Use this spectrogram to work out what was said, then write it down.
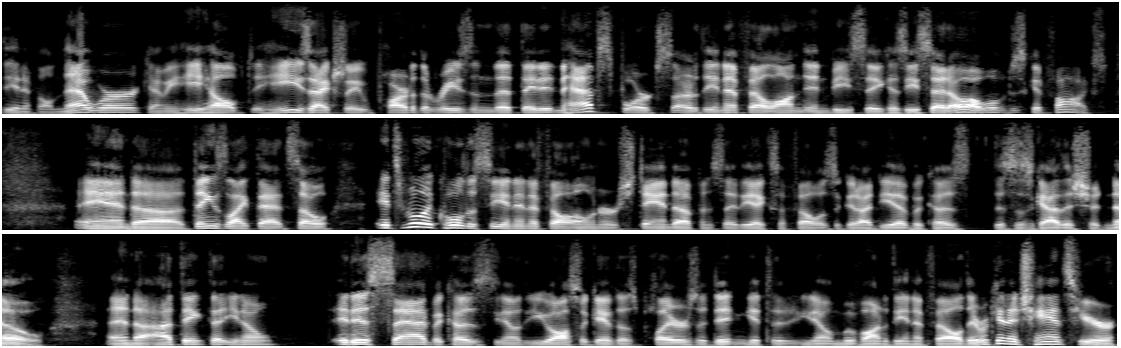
the NFL Network. I mean, he helped. He's actually part of the reason that they didn't have sports or the NFL on NBC because he said, "Oh, we'll just get Fox," and uh, things like that. So it's really cool to see an NFL owner stand up and say the XFL was a good idea because this is a guy that should know. And uh, I think that you know it is sad because you know you also gave those players that didn't get to you know move on to the NFL. They were getting a chance here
